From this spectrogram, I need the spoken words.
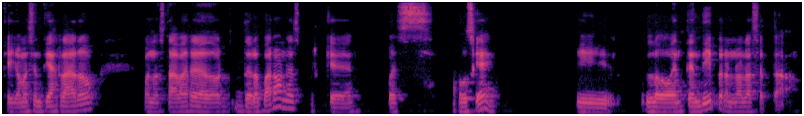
que yo me sentía raro cuando estaba alrededor de los varones, porque pues gay. Y lo entendí, pero no lo aceptaba.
